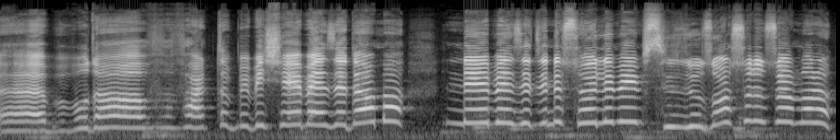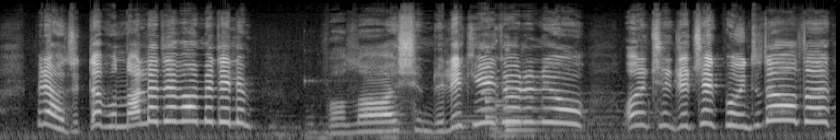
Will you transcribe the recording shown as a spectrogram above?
Ee, bu- da farklı bir, bir şeye benzedi ama neye benzediğini söylemeyeyim. Siz yazarsanız yorumlara. Birazcık da bunlarla devam edelim. Vallahi şimdilik iyi görünüyor. 13. checkpoint'i de aldık.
